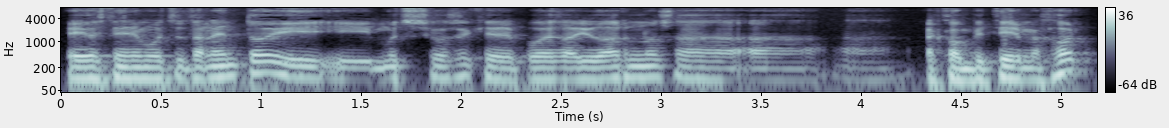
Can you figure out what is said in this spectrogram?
Ellos tienen mucho talento y, muchas cosas que puedes ayudarnos a competir mejor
